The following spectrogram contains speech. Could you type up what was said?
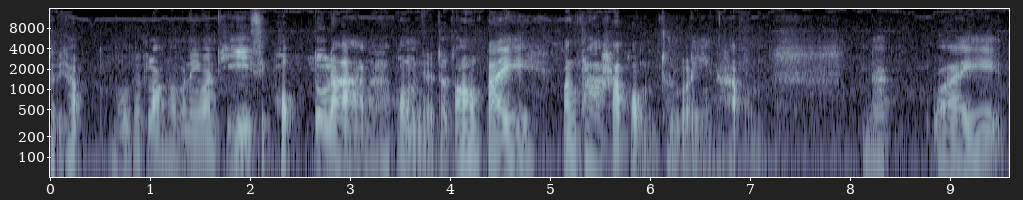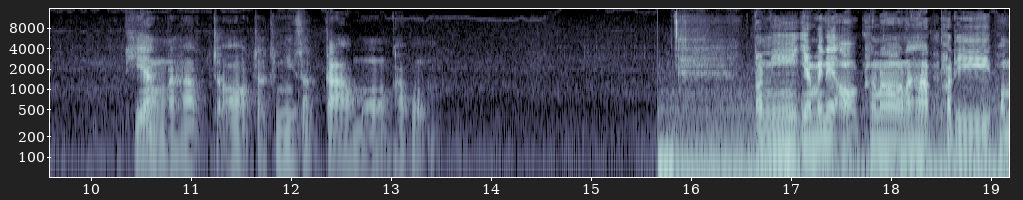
สวัสดีครับหมูทดลองครับวันนี้วันที่ 16 ตุลานะครับ ผม เดี๋ยวจะต้องไปบางพระครับผมชนบุรีนะครับผมนัดไว้เที่ยงนะครับ จะออกจากที่นี่สัก 9 โมงครับผม ตอนนี้ยังไม่ได้ออกข้างนอกนะครับ พอดีผม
